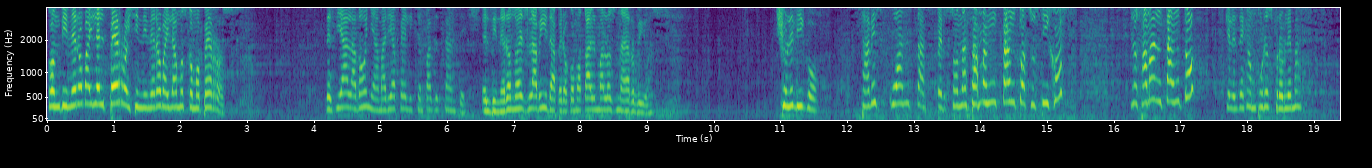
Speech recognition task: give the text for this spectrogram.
Con dinero baila el perro y sin dinero bailamos como perros. Decía la doña María Félix, en paz descanse, el dinero no es la vida, pero como calma los nervios. Yo le digo, ¿sabes cuántas personas aman tanto a sus hijos? Los aman tanto que les dejan puros problemas.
